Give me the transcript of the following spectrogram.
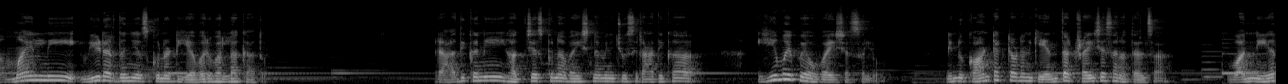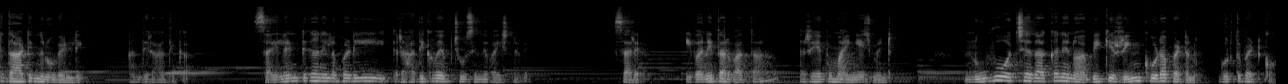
అమ్మాయిల్ని వీడు అర్థం చేసుకున్నట్టు ఎవరి వల్ల కాదు. రాధికని హక్ చేసుకున్న వైష్ణవిని చూసి రాధిక ఏమైపోయావు వైష్ అసలు? నిన్ను కాంటాక్ట్ అవ్వడానికి ఎంత ట్రై చేశానో తెలుసా? వన్ ఇయర్ దాటింది నువ్వు వెళ్ళి అంది రాధిక. సైలెంట్గా నిలబడి రాధిక వైపు చూసింది వైష్ణవి. సరే ఇవన్నీ తర్వాత రేపు మా ఎంగేజ్మెంట్ నువ్వు వచ్చేదాకా నేను అభికి రింగ్ కూడా పెట్టను గుర్తుపెట్టుకో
